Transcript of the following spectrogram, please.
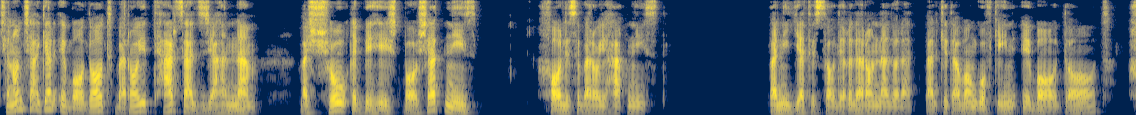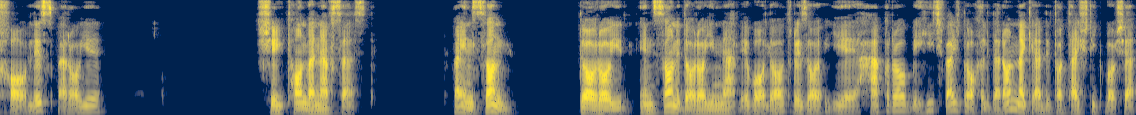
چنانچه اگر عبادات برای ترس از جهنم و شوق بهشت باشد نیز خالص برای حق نیست و نیت صادقه در آن ندارد بلکه دوان گفت که این عبادات خالص برای شیطان و نفس است و انسان دارای انسان دارای نحو عبادات رضای حق را به هیچ وجه داخل در آن نکرده تا تشریک باشد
